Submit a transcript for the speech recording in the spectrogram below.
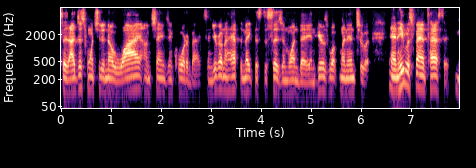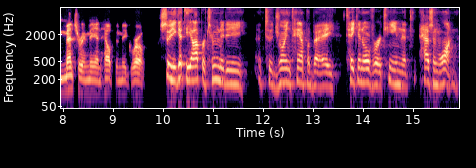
Said, I just want you to know why I'm changing quarterbacks. And you're going to have to make this decision one day. And here's what went into it. And he was fantastic, mentoring me and helping me grow. So you get the opportunity to join Tampa Bay, taking over a team that hasn't won.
